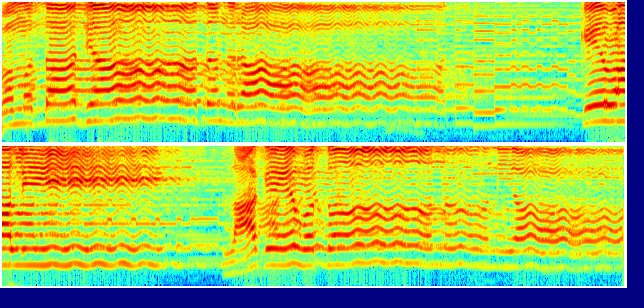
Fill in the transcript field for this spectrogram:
ભમતા જ્યાં રાત. કેવાલી લાગે વતન યાદ.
